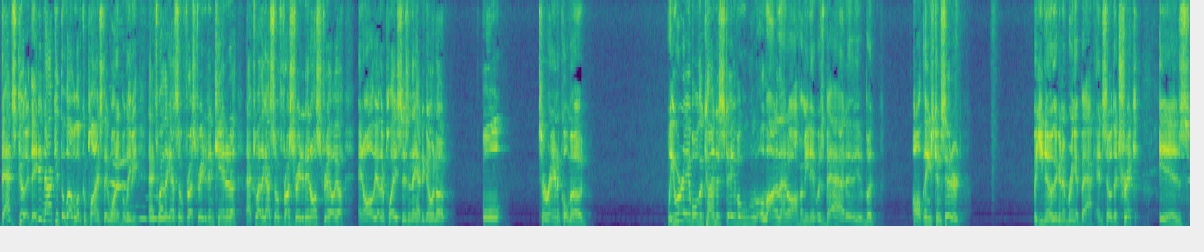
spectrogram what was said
that's good. They did not get the level of compliance they wanted, believe me. That's why they got so frustrated in Canada. That's why they got so frustrated in Australia and all the other places, and they had to go into full tyrannical mode. We were able to kind of stave a, a lot of that off. I mean, it was bad, uh, but all things considered, but you know they're going to bring it back. And so the trick is,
